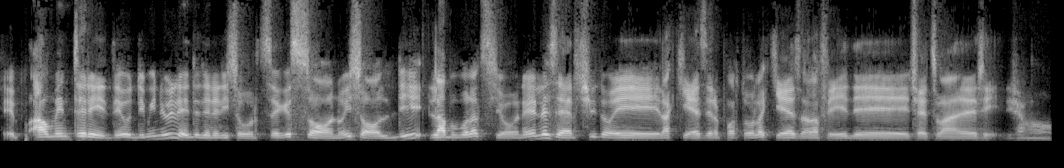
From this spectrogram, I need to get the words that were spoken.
eh, aumenterete o diminuirete delle risorse che sono i soldi, la popolazione, l'esercito e la chiesa, il rapporto con la chiesa, la fede, cioè insomma, eh, sì, diciamo.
